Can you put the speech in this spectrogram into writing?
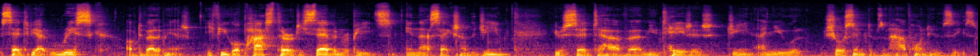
said to be at risk of developing it. If you go past 37 repeats in that section of the gene, you're said to have a mutated gene and you will show symptoms and have Huntington's disease.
